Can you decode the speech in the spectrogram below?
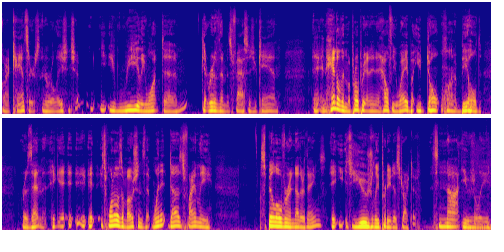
are cancers in a relationship. You, you really want to get rid of them as fast as you can and, and handle them appropriately in a healthy way, but you don't want to build resentment. It, it, it, it, it's one of those emotions that when it does finally spill over into other things, it, it's usually pretty destructive. It's not usually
